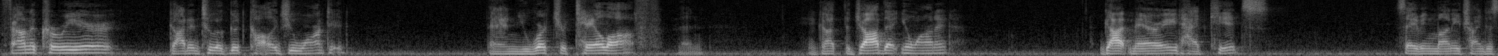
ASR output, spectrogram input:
Found a career, got into a good college you wanted. Then you worked your tail off. Then you got the job that you wanted. Got married, had kids, saving money, trying to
